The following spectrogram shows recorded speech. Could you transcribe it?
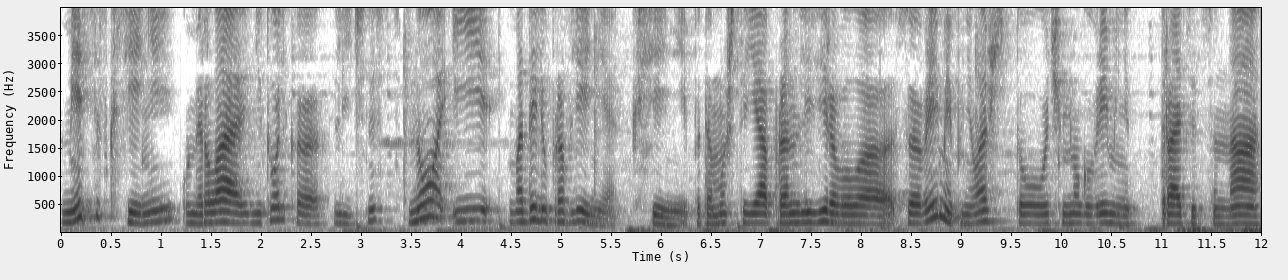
Вместе с Ксенией умерла не только личность, но и модель управления Ксении, потому что я проанализировала свое время и поняла, что очень много времени тратится на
